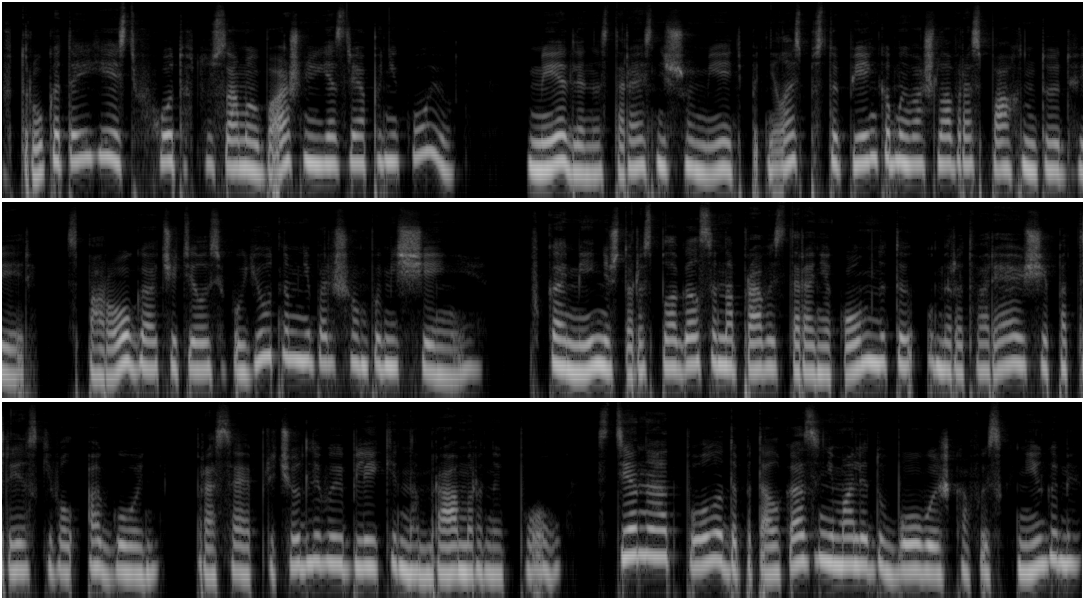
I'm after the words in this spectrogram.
Вдруг это и есть вход в ту самую башню, я зря паникую? Медленно, стараясь не шуметь, поднялась по ступенькам и вошла в распахнутую дверь. С порога очутилась в уютном небольшом помещении. В камине, что располагался на правой стороне комнаты, умиротворяюще потрескивал огонь бросая причудливые блики на мраморный пол. Стены от пола до потолка занимали дубовые шкафы с книгами,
